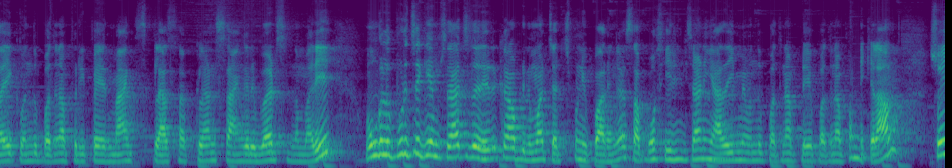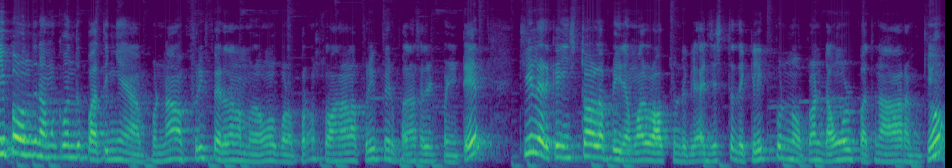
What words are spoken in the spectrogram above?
லைக் வந்து பார்த்தீங்கன்னா Free Fire Max Clash of Clans Angry Birds இந்த மாதிரி உங்களுக்கு பிடிச்ச கேம்ஸ் ஏதாச்சும் இருக்கா அப்படின்ற மாதிரி சர்ச் பண்ணி பாருங்கள் சப்போஸ் இருந்துச்சுன்னா நீங்கள் அதையுமே வந்து பார்த்தீங்கன்னா ப்ளே பார்த்தீங்கன்னா பண்ணிக்கலாம். ஸோ இப்போ வந்து நமக்கு வந்து பார்த்தீங்க அப்படின்னா ஃப்ரீ ஃபயர் தான் நம்ம டவுன்லோட் பண்ண போகிறோம் ஸோ அதனால் ஃப்ரீ ஃபயர் பார்த்தா செலக்ட் பண்ணிவிட்டு கீழே இருக்க இன்ஸ்டால் அப்படிங்கிற மாதிரி ஒரு ஆப்ஷன் இருக்கு இல்லையா? ஜஸ்ட் அதை கிளிக் பண்ணோம் அப்படின்னா டவுன்லோட் பார்த்தீங்கன்னா ஆரம்பிக்கும்.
